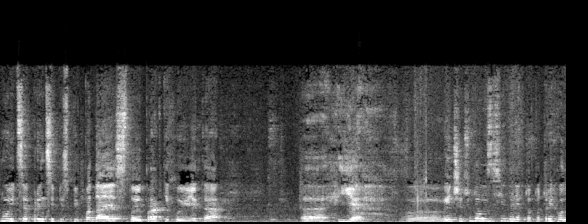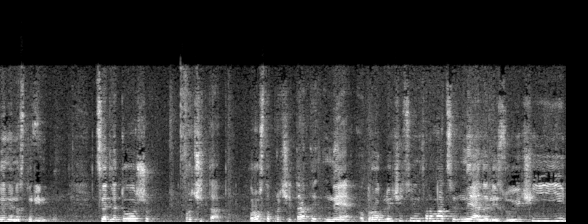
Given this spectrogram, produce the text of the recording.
Ну і це, в принципі, співпадає з тою практикою, яка е, є в інших судових засіданнях, тобто 3 хвилини на сторінку. Це для того, щоб прочитати. Просто прочитати, не оброблюючи цю інформацію, не аналізуючи її,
